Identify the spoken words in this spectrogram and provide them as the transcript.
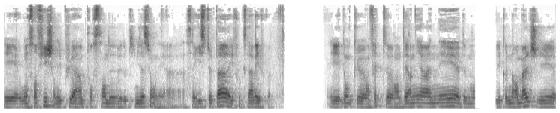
Et où on s'en fiche, on n'est plus à 1% de- d'optimisation, on est ça n'existe pas, il faut que ça arrive, quoi. Et donc, en fait, en dernière année de mon l'école normale, j'ai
